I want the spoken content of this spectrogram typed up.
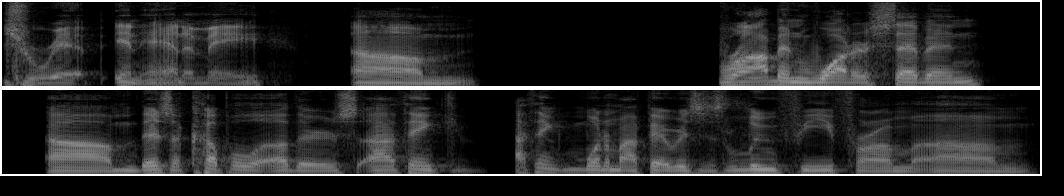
drip in anime. Um, Robin Water Seven um, there's a couple of others. I think I think one of my favorites is Luffy from um,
